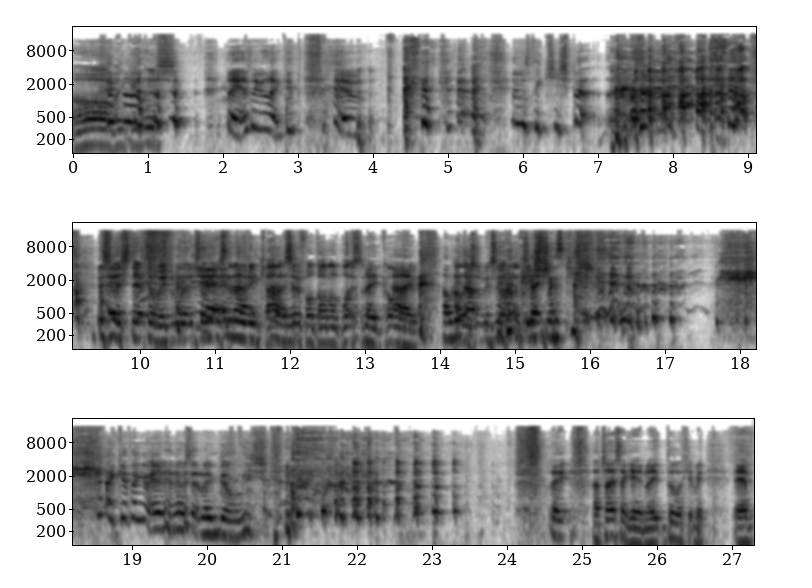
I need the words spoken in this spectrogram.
Oh my goodness. Right, that's even that good. Um, it was the quiche bit. Is they stepped away from it. It's Yeah, of aye, having carrots out for Donald Right, and comedy. aye. I'll read Alex that. was on Christmas quiche. I could think of anything else that rhymed with leash. right, I'll try this again, right? Don't look at me. Um,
